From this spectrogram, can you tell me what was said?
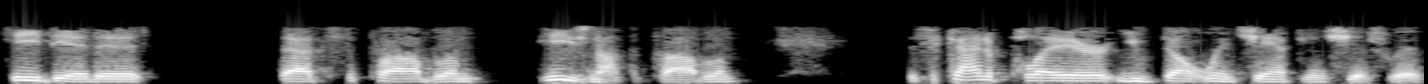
He did it. That's the problem. He's not the problem. It's the kind of player you don't win championships with.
